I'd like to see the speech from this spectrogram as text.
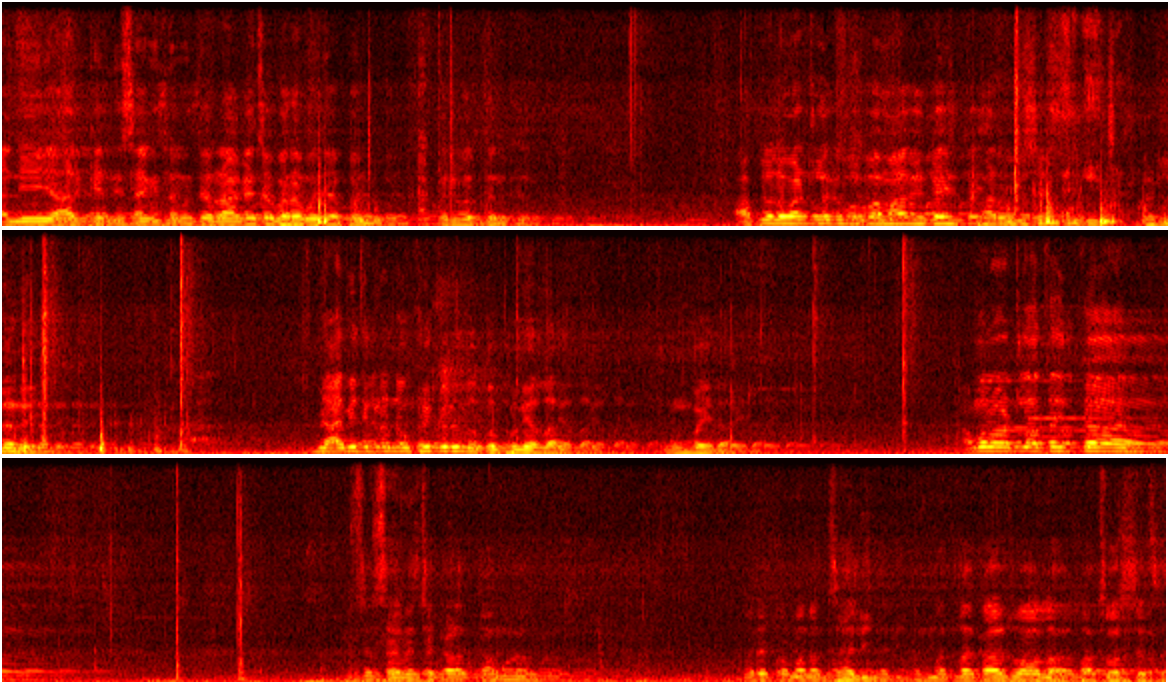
आणि आरकेंनी सांगितलं मग त्या रागाच्या भरामध्ये आपण परिवर्तन केलं आपल्याला वाटलं की बाबा मागे काही फार विशेष घडलं नाही. आम्ही तिकडे नोकरी करत होतो पुण्याला मुंबईला. आम्हाला वाटलं आता इतका साहेबांच्या काळात काम बऱ्या प्रमाणात झाली. पण मधला काळ जो आला पाच वर्षाचा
